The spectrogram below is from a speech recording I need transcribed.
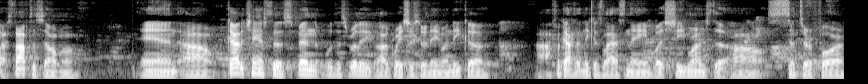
I stopped at Selma and uh, got a chance to spend with this really uh, great sister named Anika. I forgot Anika's last name, but she runs the uh, Center for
